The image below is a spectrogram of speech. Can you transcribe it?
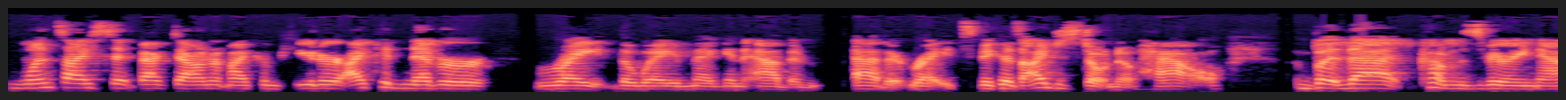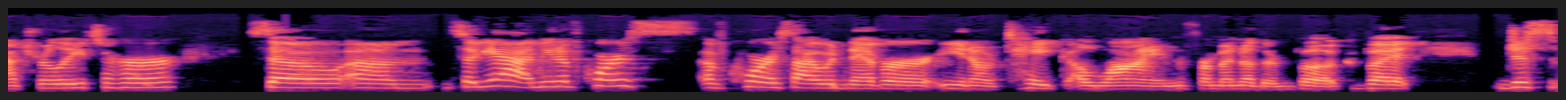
once I sit back down at my computer, I could never write the way Megan Abbott, Abbott writes because I just don't know how. But that comes very naturally to her. So, um, so yeah, I mean, of course, of course, I would never, you know, take a line from another book, but just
